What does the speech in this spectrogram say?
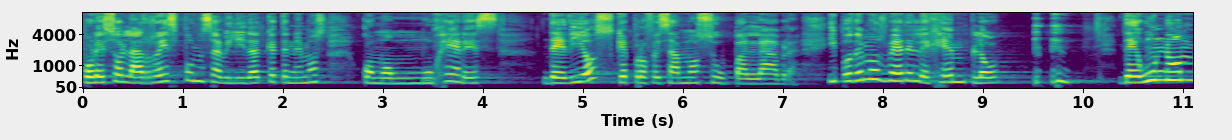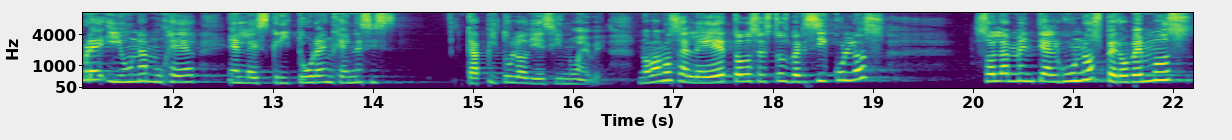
Por eso la responsabilidad que tenemos como mujeres de Dios que profesamos su palabra. Y podemos ver el ejemplo de un hombre y una mujer en la escritura en Génesis capítulo 19. No vamos a leer todos estos versículos, solamente algunos, pero vemos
